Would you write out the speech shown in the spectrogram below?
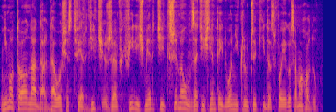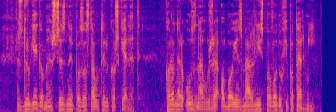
Mimo to nadal dało się stwierdzić, że w chwili śmierci trzymał w zaciśniętej dłoni kluczyki do swojego samochodu. Z drugiego mężczyzny pozostał tylko szkielet. Koroner uznał, że oboje zmarli z powodu hipotermii.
